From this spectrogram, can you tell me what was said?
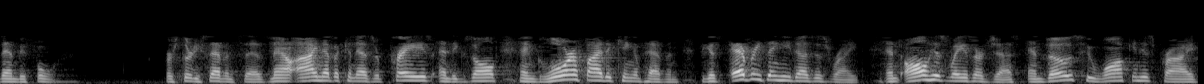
than before. Verse 37 says, Now I, Nebuchadnezzar, praise and exalt and glorify the King of heaven, because everything he does is right, and all his ways are just, and those who walk in his pride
